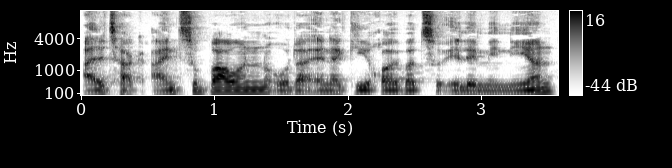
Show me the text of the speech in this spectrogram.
Alltag einzubauen oder Energieräuber zu eliminieren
